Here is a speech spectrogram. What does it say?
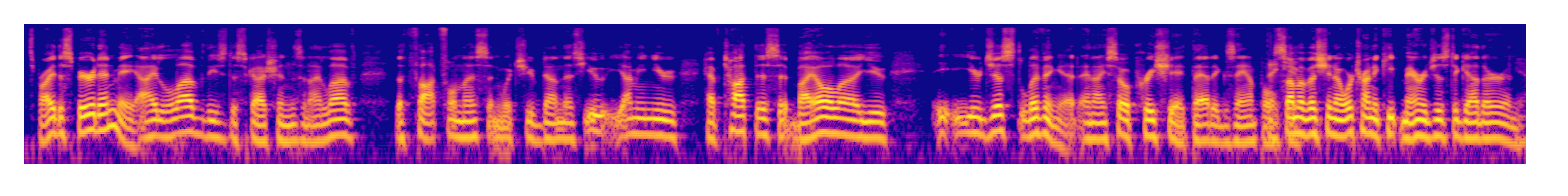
It's probably the spirit in me. I love these discussions, and I love the thoughtfulness in which you've done this. You, I mean, you have taught this at Biola. You you're just living it and i so appreciate that example Thank some you. of us you know we're trying to keep marriages together and yeah.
